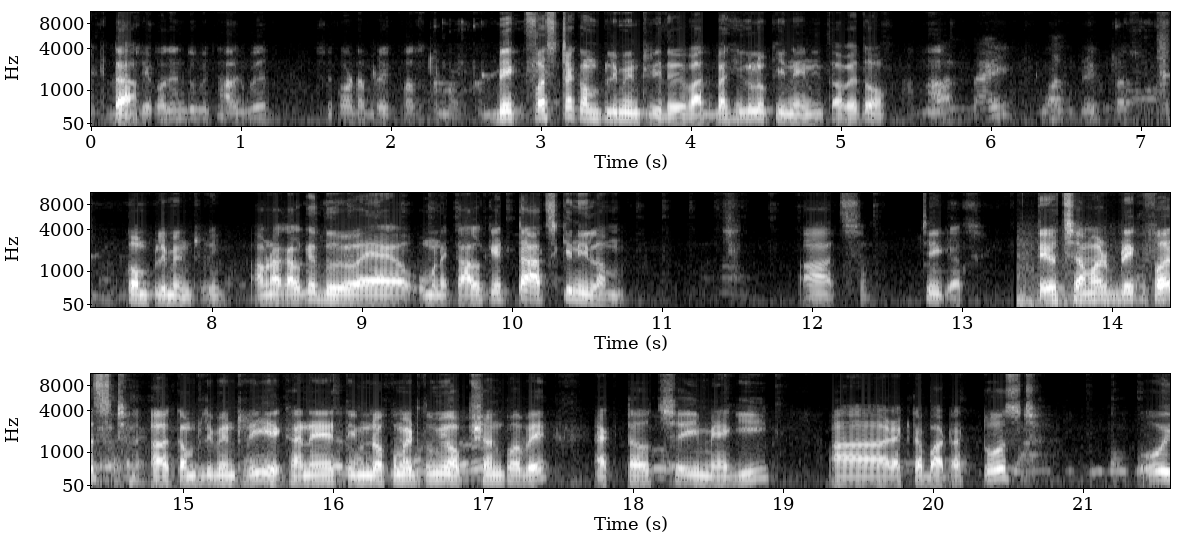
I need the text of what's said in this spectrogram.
একটা। যে কদিন তুমি থাকবে ব্রেকফাস্টটা কমপ্লিমেন্টারি দেবে বাদ বাকিগুলো কিনে নিতে হবে তো? কমপ্লিমেন্টারি আমরা কালকে মানে কালকেরটা আজকে নিলাম। আচ্ছা ঠিক আছে। এই হচ্ছে আমার ব্রেকফাস্ট কমপ্লিমেন্টারি এখানে তিন রকমের তুমি অপশান পাবে। একটা হচ্ছে এই ম্যাগি আর একটা বাটার টোস্ট। ওই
